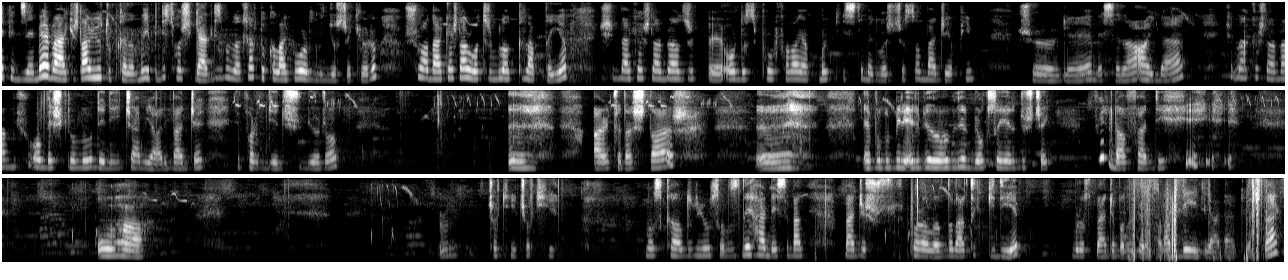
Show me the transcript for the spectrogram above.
Hepinize merhaba arkadaşlar YouTube kanalıma hepiniz hoş geldiniz. Bugün arkadaşlar Toka World videosu çekiyorum. Şu anda arkadaşlar Waterblock Club'tayım. Şimdi arkadaşlar birazcık e, orada spor falan yapmak istemedim açıkçası bence yapayım. Şöyle mesela aynen. Şimdi arkadaşlar ben bir şu 15 kiloluğu deneyeceğim yani bence yaparım diye düşünüyorum. Ee, arkadaşlar ee, e bunu biri elimden alabilir mi yoksa yere düşecek. Verin hanımefendi. Oha. Çok iyi çok iyi. Nasıl kaldırıyorsanız ne her neyse ben bence şu spor alanından artık gideyim. Burası bence bana göre falan değil yani arkadaşlar.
